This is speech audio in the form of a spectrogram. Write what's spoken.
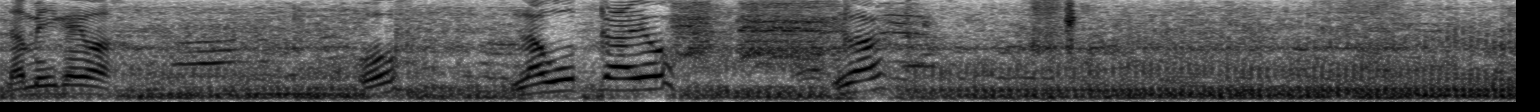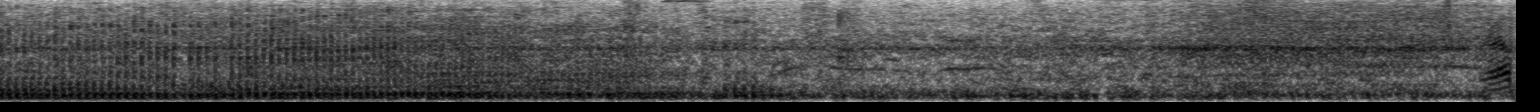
Lami kayo ah. Oh, lawot kayo. Di ba? Sarap.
